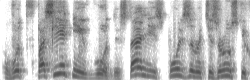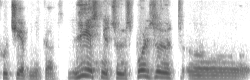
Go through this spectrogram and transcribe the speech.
Вот в последние годы стали использовать из русских учебников. Лестницу используют э, в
